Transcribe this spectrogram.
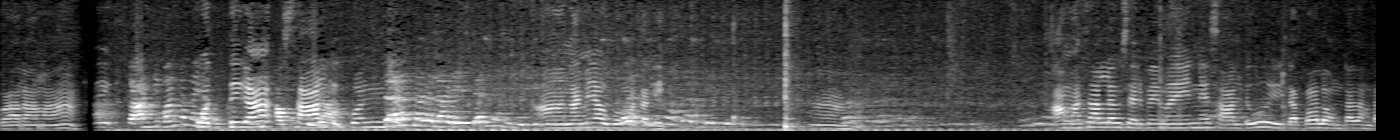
వారామా? కొద్దిగా సాల్ట్ కొంచెం నమ్మిన ఉప్పుకోటలి ఆ. మసాలాకు సరిపోయే మైనే సాల్ట్ ఈ డబ్బాలో ఉంటుందంట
